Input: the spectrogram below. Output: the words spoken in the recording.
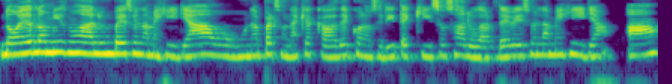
No es lo mismo darle un beso en la mejilla a una persona que acabas de conocer y te quiso saludar de beso en la mejilla a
